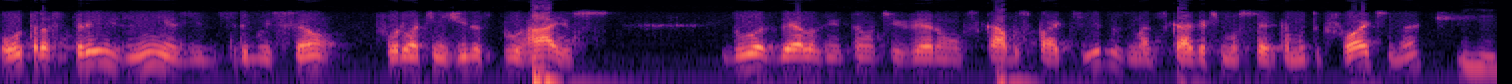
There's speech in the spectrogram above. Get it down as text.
Outras três linhas de distribuição foram atingidas por raios. Duas delas, então, tiveram os cabos partidos, uma descarga atmosférica muito forte, né? Uhum.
